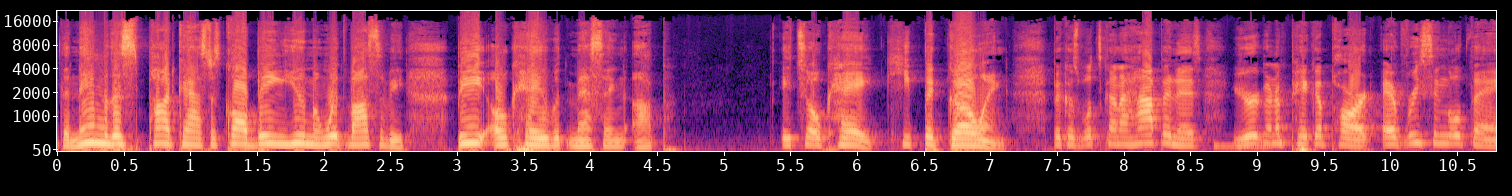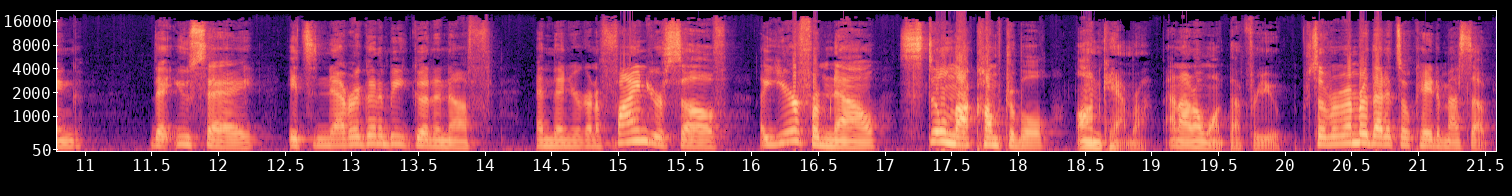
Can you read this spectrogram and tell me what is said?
The name of this podcast is called Being Human with Vasavi. Be okay with messing up. It's okay. Keep it going. Because what's going to happen is you're going to pick apart every single thing that you say. It's never going to be good enough. And then you're going to find yourself a year from now still not comfortable on camera. And I don't want that for you. So remember that it's okay to mess up.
